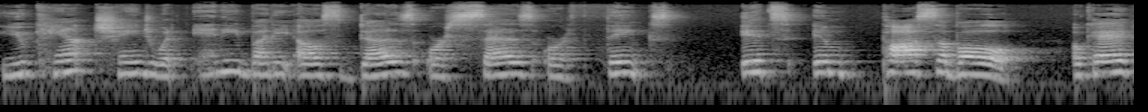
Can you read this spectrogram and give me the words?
You can't change what anybody else does or says or thinks. It's impossible. Okay?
